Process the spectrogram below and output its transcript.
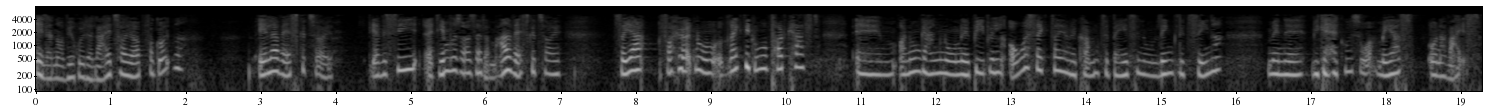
eller når vi rydder legetøj op fra gulvet, eller vasketøj. Jeg vil sige, at hjemme hos os er der meget vasketøj, så jeg får hørt nogle rigtig gode podcast, øh, og nogle gange nogle øh, bibeloversigter. Jeg vil komme tilbage til nogle link lidt senere. Men øh, vi kan have Guds ord med os undervejs.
